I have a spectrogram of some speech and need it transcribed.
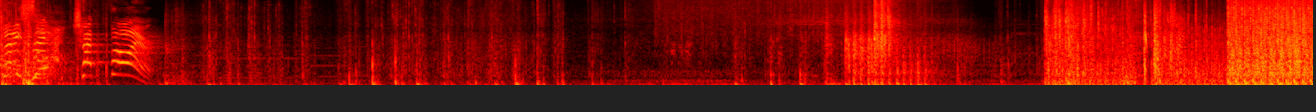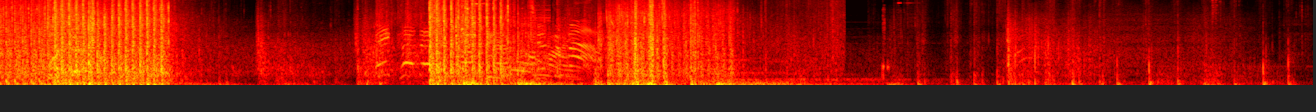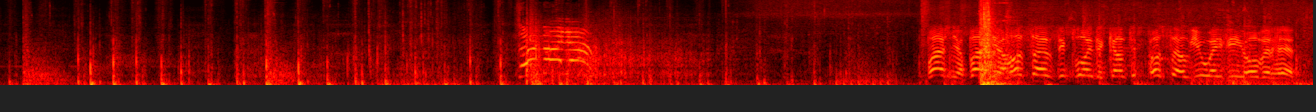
Basic! Bajnia, Bajnia, hostiles deployed the counter... Hostile UAV overhead.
